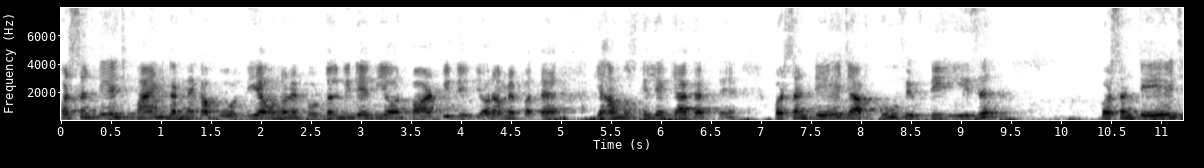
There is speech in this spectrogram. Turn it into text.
परसेंटेज फाइंड करने का बोल दिया, उन्होंने टोटल भी दे दिया और पार्ट भी दे दिया। और हमें पता है कि हम उसके लिए क्या करते हैं। Percentage of 250 is percentage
